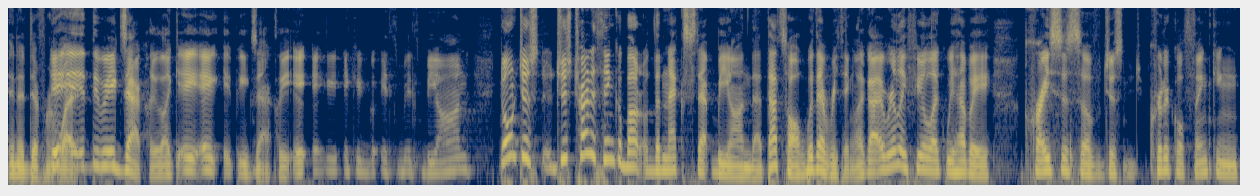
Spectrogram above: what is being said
in a different way. It- it- exactly. Like it, it, exactly. It, it, it could. It's it's beyond. Don't just just try to think about the next step beyond that. That's all with everything. Like I really feel like we have a crisis of just critical thinking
